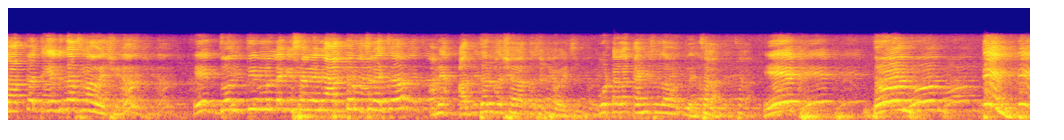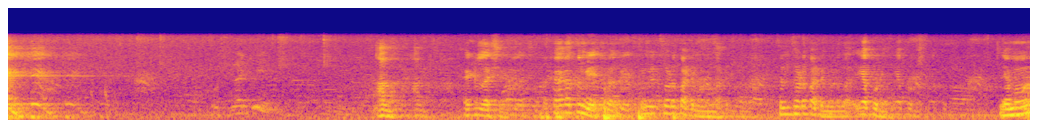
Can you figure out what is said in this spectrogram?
ताकद एकदाच लावायची हा? एक दोन तीन म्हणलं की सगळ्यांनी अद्दर उचलायचं आणि अद्दर जशा तसं ठेवायचं. बोटाला काही सुद्धा होत नाही. चला. एक दोन तीन. एक लक्ष. काय का तुम्ही? तुम्ही थोडं पाठी म्हणून तुम्ही थोडं पाठी म्हणून या पुढे. या मामा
